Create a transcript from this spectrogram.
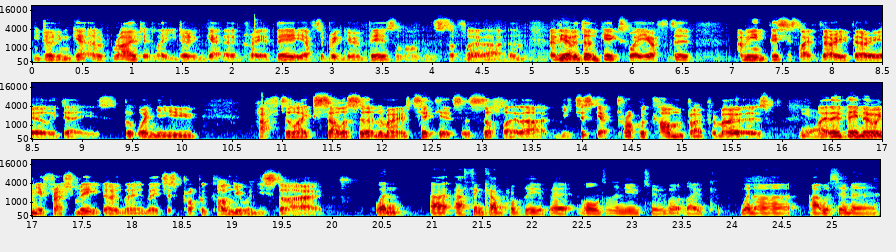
you don't even get a ride in like you don't even get a crate of beer you have to bring your own beers along and stuff like that. And have you ever done gigs where you have to i mean this is like very very early days but when you have to like sell a certain amount of tickets and stuff like that you just get proper conned by promoters. Yeah. like they, they know when you're fresh meat don't they? And they just proper con you when you start out. When I, I think I'm probably a bit older than you two, but like when I I was in a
